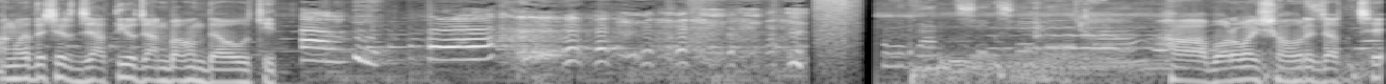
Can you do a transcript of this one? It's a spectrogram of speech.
বাংলাদেশের জাতীয় যানবাহন দেওয়া উচিত। হ্যাঁ বড় ভাই শহরে যাচ্ছে।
